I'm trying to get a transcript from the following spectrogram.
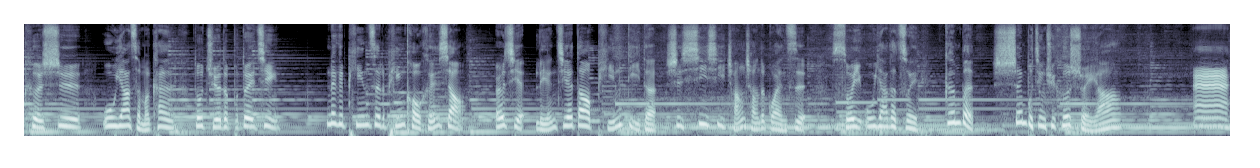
可是乌鸦怎么看都觉得不对劲，那个瓶子的瓶口很小，而且连接到瓶底的是细细长长的管子，所以乌鸦的嘴根本伸不进去喝水啊！啊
